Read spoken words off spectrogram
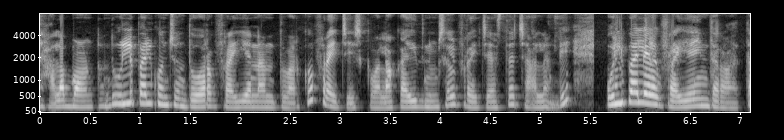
చాలా బాగుంటుంది. ఉల్లిపాయలు కొంచెం దూరం ఫ్రై అయినంత వరకు ఫ్రై చేసుకోవాలి. ఒక ఐదు నిమిషాలు ఫ్రై చేస్తే చాలండి. ఉల్లిపాయలు ఇలా ఫ్రై అయిన తర్వాత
